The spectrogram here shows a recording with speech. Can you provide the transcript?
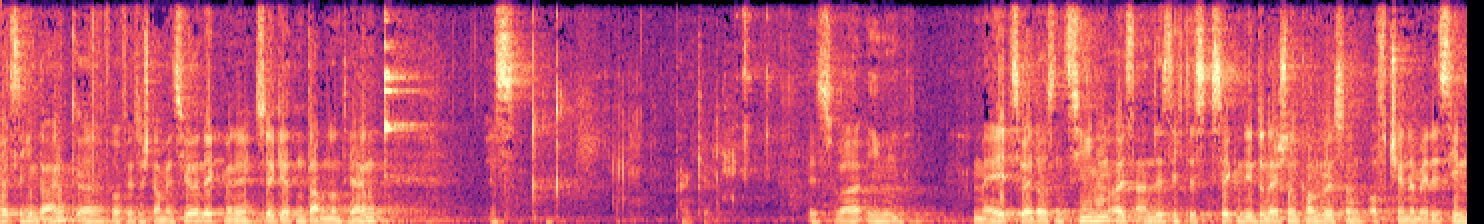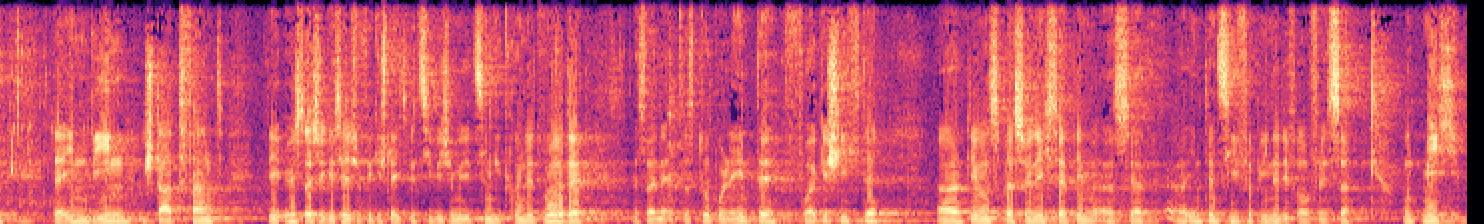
Herzlichen Dank, äh, Frau Professor Stammes-Juranek, meine sehr geehrten Damen und Herren. Es, danke. Es war im Mai 2007, als anlässlich des Second International Congress of Gender Medicine, der in Wien stattfand, die Österreichische Gesellschaft für geschlechtsspezifische Medizin gegründet wurde. Es war eine etwas turbulente Vorgeschichte, äh, die uns persönlich seitdem äh, sehr äh, intensiv verbindet, die Frau Professor und mich.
